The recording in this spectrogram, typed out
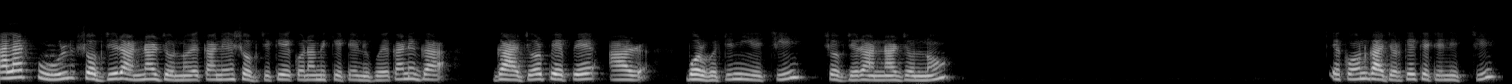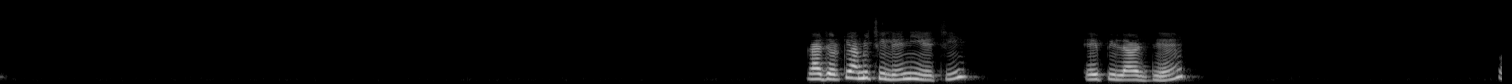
Colourful সবজি রান্নার জন্য এখানে সবজিকে এখন আমি কেটে নেব। এখানে গাজর, পেঁপে আর বরবটি নিয়েছি সবজি রান্নার জন্য। এখন গাজরকে কেটে নিচ্ছি। গাজরকে আমি ছিলে নিয়েছি এই পিলার দিয়ে।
